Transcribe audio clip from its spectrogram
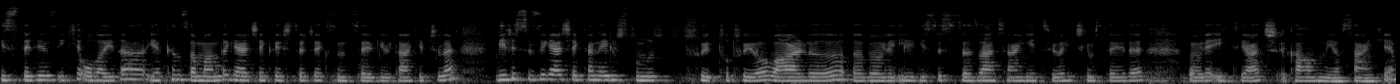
istediğiniz iki olayı da yakın zamanda gerçekleştireceksiniz sevgili takipçiler. Biri sizi gerçekten el üstünde tut- tutuyor. Varlığı e, böyle ilgisi size zaten yetiyor. Hiç kimseye de böyle ihtiyaç kalmıyor sanki.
